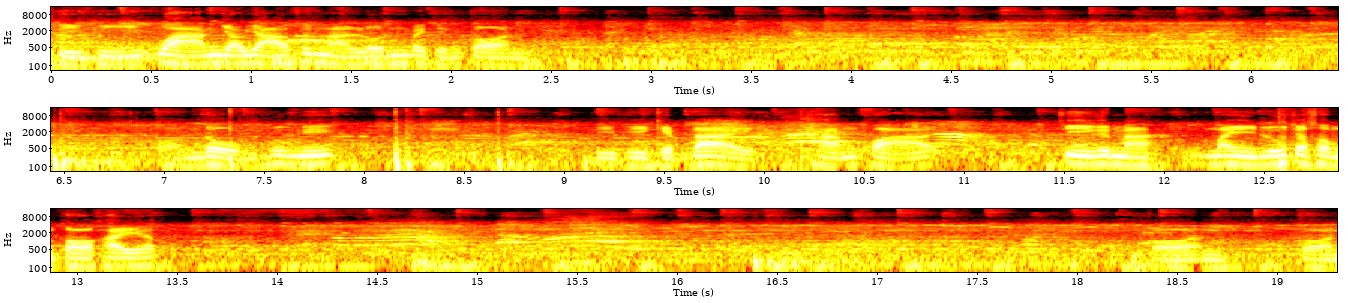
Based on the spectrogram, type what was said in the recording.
ผีผีวางยาว ๆ ขึ้นมาล้นไปถึงก่อน โด่งลูกนี้ผีผีเก็บได้ทางขวาจี้ขึ้นมา ไม่รู้จะส่งต่อใครครับก่อนก่อน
